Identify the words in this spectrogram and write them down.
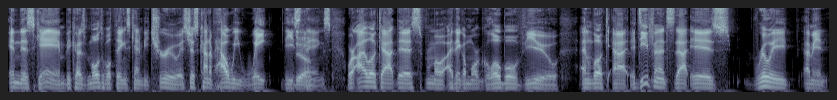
in this game because multiple things can be true. It's just kind of how we weight these yeah. things. Where I look at this from, a, I think, a more global view and look at a defense that is really, I mean,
